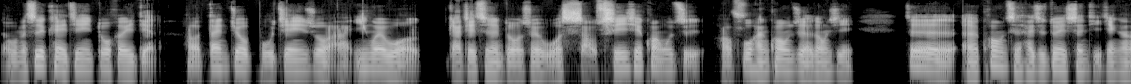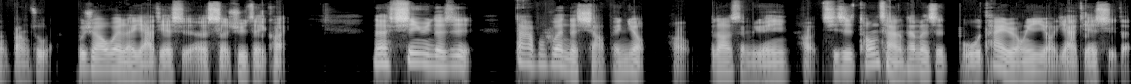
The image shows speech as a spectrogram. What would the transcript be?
我们是可以建议多喝一点，好，但就不建议说啊，因为我牙结石很多，所以我少吃一些矿物质，好，富含矿物质的东西。这呃，矿物质还是对身体健康有帮助的，不需要为了牙结石而舍去这一块。那幸运的是，大部分的小朋友，不知道什么原因，好，其实通常他们是不太容易有牙结石的。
